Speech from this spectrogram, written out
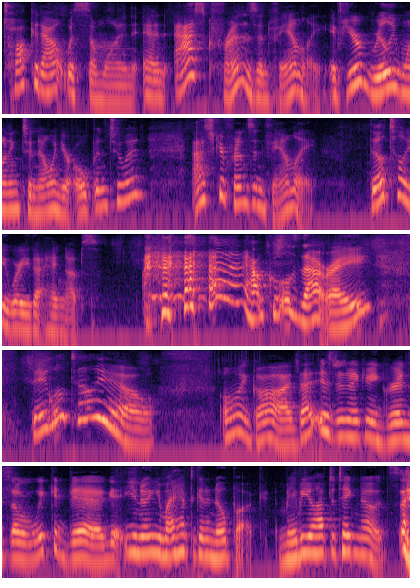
talk it out with someone and ask friends and family. If you're really wanting to know and you're open to it, ask your friends and family. They'll tell you where you got hangups. How cool is that, right? They will tell you. Oh my God, that is just making me grin so wicked big. You know, you might have to get a notebook. Maybe you'll have to take notes.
